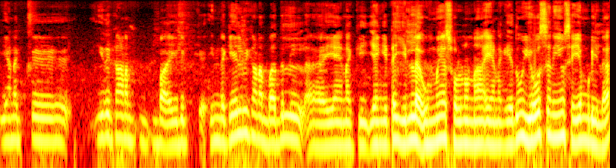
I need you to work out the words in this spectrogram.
எனக்கு இதுக்கான ப- இதுக்கு இந்த கேள்விக்கான பதில் எனக்கு என்கிட்ட இல்லை. உண்மையை சொல்லணும்னா எனக்கு எதுவும் யோசனையும் செய்ய முடியல.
